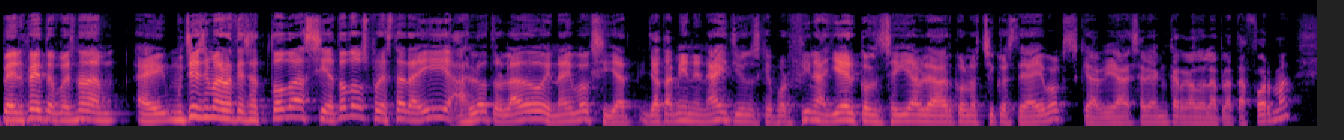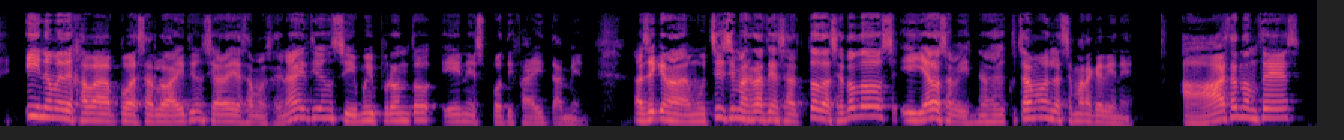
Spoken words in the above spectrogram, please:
Perfecto, pues nada, eh, muchísimas gracias a todas y a todos por estar ahí al otro lado en iBox y ya, también en iTunes, que por fin ayer conseguí hablar con los chicos de iBox que había, se habían cargado la plataforma y no me dejaba pasarlo a iTunes y ahora ya estamos en iTunes y muy pronto en Spotify también. Así que nada, muchísimas gracias a todas y a todos y ya lo sabéis, nos escuchamos la semana que viene. Hasta entonces.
